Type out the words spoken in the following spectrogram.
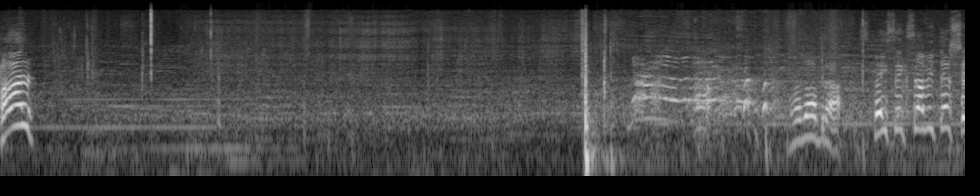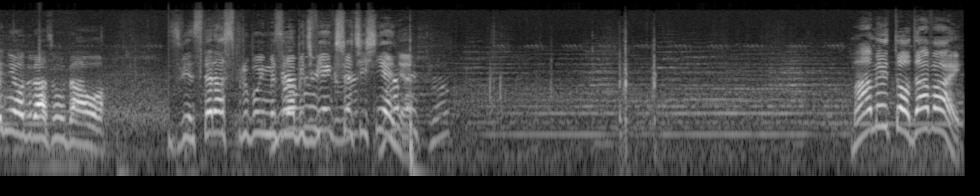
Pal. No dobra. SpaceXowi też się nie od razu udało. Więc teraz spróbujmy zrobić większe ciśnienie. Mamy to, dawaj!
